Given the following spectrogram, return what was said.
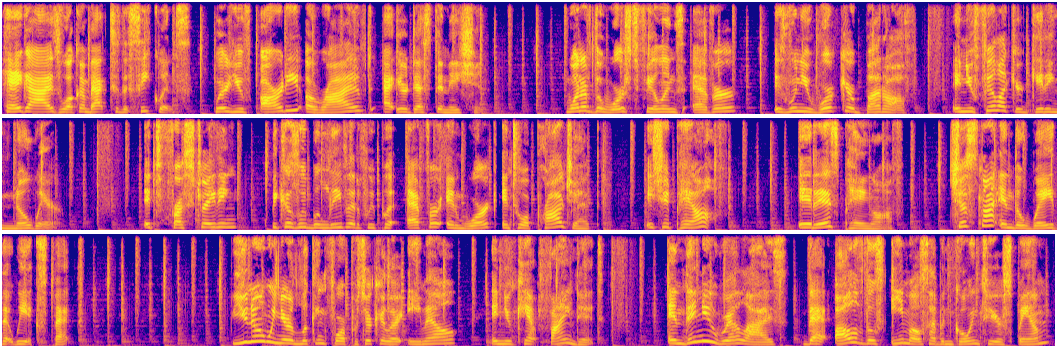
Hey guys, welcome back to The Sequence, where you've already arrived at your destination. One of the worst feelings ever is when you work your butt off and you feel like you're getting nowhere. It's frustrating because we believe that if we put effort and work into a project, it should pay off. It is paying off, just not in the way that we expect. You know, when you're looking for a particular email and you can't find it, and then you realize that all of those emails have been going to your spam?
